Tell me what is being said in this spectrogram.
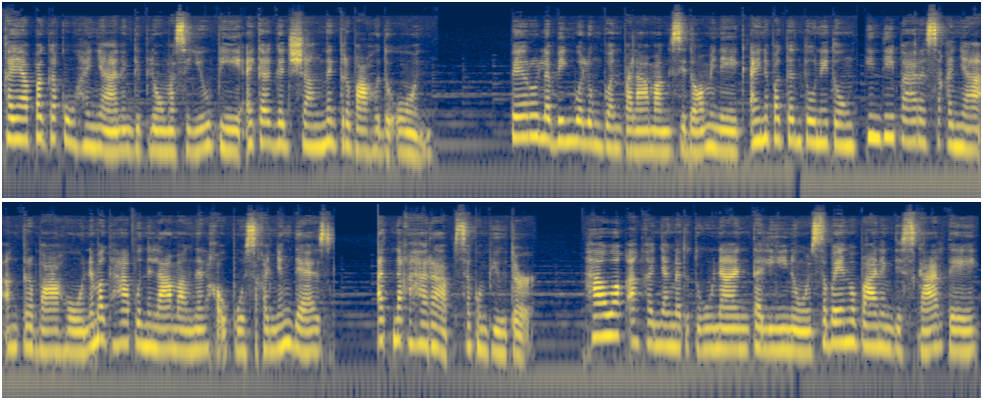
Kaya pagkakuha niya ng diploma sa UP ay kaagad siyang nagtrabaho doon. Pero labing walong buwan pa lamang si Dominic ay napagtanto nitong hindi para sa kanya ang trabaho na maghapon na lamang na nakaupo sa kanyang desk at nakaharap sa computer. Hawak ang kanyang natutunan, talino, sabayan mo pa ng diskarte,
